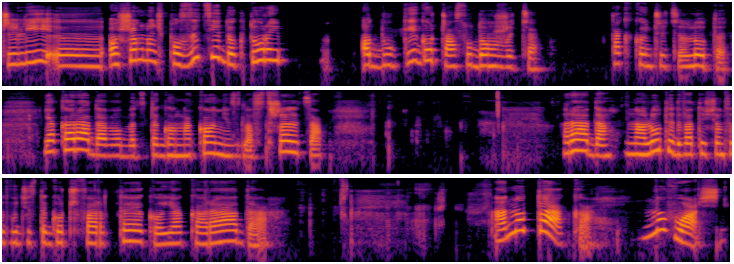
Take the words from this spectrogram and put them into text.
czyli yy, osiągnąć pozycję, do której od długiego czasu dążycie. Tak kończycie luty. Jaka rada wobec tego na koniec dla strzelca? Rada na luty 2024. Jaka rada? A no taka. No właśnie.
